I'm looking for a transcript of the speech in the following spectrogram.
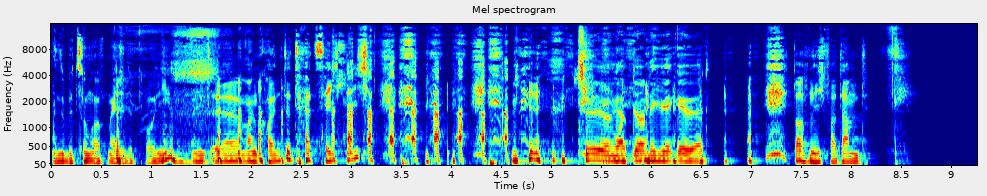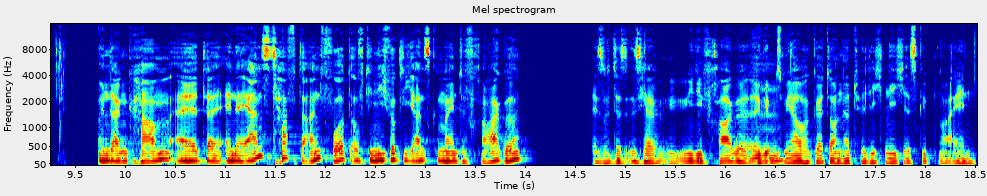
Also bezogen auf My Little Pony. Und äh, man konnte tatsächlich. Entschuldigung, ihr auch nicht weggehört. Doch nicht, verdammt. Und dann kam äh, eine ernsthafte Antwort auf die nicht wirklich ernst gemeinte Frage. Also das ist ja wie die Frage, äh, mhm. gibt es mehrere Götter? Natürlich nicht, es gibt nur einen.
